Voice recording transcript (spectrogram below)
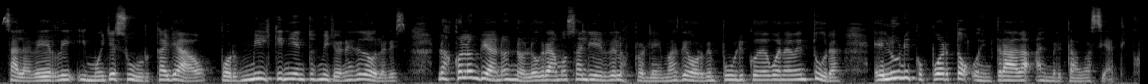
Salaberry y Muelle Sur, Callao, por 1.500 millones de dólares, los colombianos no logramos salir de los problemas de orden público de Buenaventura, el único puerto o entrada al mercado asiático.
